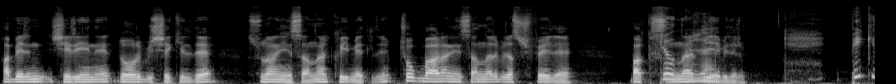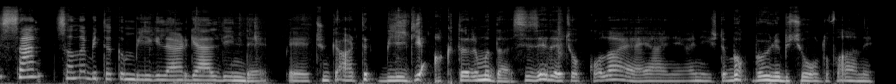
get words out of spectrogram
haberin içeriğini doğru bir şekilde sunan insanlar kıymetli. Çok bağıran insanları biraz şüpheyle baksınlar diyebilirim. Peki sen sana bir takım bilgiler geldiğinde e, çünkü artık bilgi aktarımı da size de çok kolay ya yani hani işte bak böyle bir şey oldu falan. Hani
